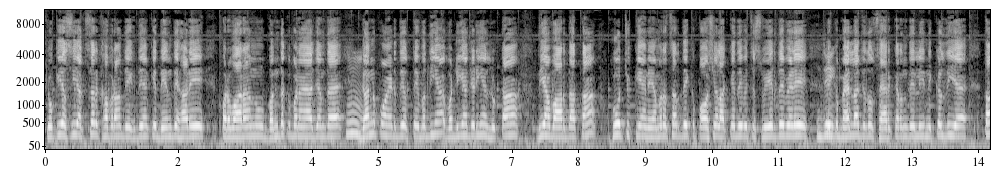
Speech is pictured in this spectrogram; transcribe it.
ਕਿਉਂਕਿ ਅਸੀਂ ਅਕਸਰ ਖਬਰਾਂ ਦੇਖਦੇ ਹਾਂ ਕਿ ਦਿਨ ਦਿਹਾੜੇ ਪਰਿਵਾਰਾਂ ਨੂੰ ਬੰਦਕ ਬਣਾਇਆ ਜਾਂਦਾ ਹੈ। ਗਨ ਪੁਆਇੰਟ ਦੇ ਉੱਤੇ ਵਧੀਆਂ ਵੱਡੀਆਂ ਜਿਹੜੀਆਂ ਲੁੱਟਾਂ ਦੀਆਂ ਵਾਰਦਾਤਾਂ ਹੋ ਚੁੱਕੀਆਂ ਨੇ ਅੰਮ੍ਰਿਤਸਰ ਦੇ ਇੱਕ ਪੌਸ਼ ਇਲਾਕੇ ਦੇ ਵਿੱਚ ਸਵੇਰ ਦੇ ਵੇਲੇ। ਇੱਕ ਮਹਿਲਾ ਜਦੋਂ ਸੈਰ ਕਰਨ ਦੇ ਲਈ ਨਿਕਲਦੀ ਹੈ ਤਾਂ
